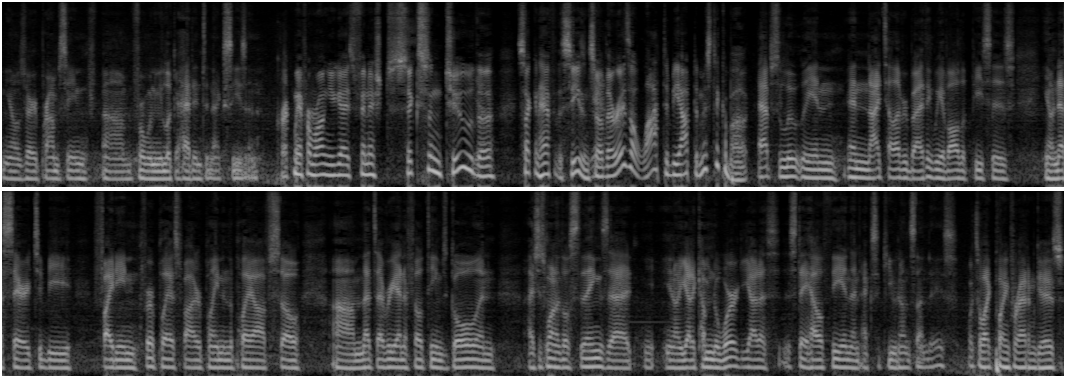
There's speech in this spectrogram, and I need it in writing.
you know is very promising um, for when we look ahead into next season. Correct me if I'm wrong. You guys finished six and two the second half of the season, so Yeah. there is a lot to be optimistic about. Absolutely, and and I tell everybody, I think we have all the pieces you know necessary to be fighting for a playoff spot or playing in the playoffs. So um, that's every NFL team's goal, and it's just one of those things that you know you got to come to work, you got to stay healthy, and then execute on Sundays. What's it like playing for Adam Gase?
